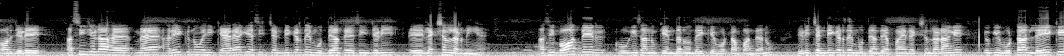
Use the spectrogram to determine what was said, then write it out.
ਔਰ ਜਿਹੜੇ ਅਸੀਂ ਜਿਹੜਾ ਹੈ, ਮੈਂ ਹਰੇਕ ਨੂੰ ਇਹੀ ਕਹਿ ਰਿਹਾ ਕਿ ਅਸੀਂ ਚੰਡੀਗੜ੍ਹ ਦੇ ਮੁੱਦਿਆਂ ਤੇ ਅਸੀਂ ਜਿਹੜੀ ਇਹ ਇਲੈਕਸ਼ਨ ਲੜਨੀ ਹੈ, ਅਸੀਂ ਬਹੁਤ ਦੇਰ ਹੋ ਗਈ ਸਾਨੂੰ ਕੇਂਦਰ ਨੂੰ ਦੇਖ ਕੇ ਵੋਟਾਂ ਪਾਉਂਦਿਆਂ ਨੂੰ। ਜਿਹੜੀ ਚੰਡੀਗੜ੍ਹ ਦੇ ਮੁੱਦਿਆਂ ਤੇ ਆਪਾਂ ਇਲੈਕਸ਼ਨ ਲੜਾਂਗੇ, ਕਿਉਂਕਿ ਵੋਟਾਂ ਲੈ ਕੇ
